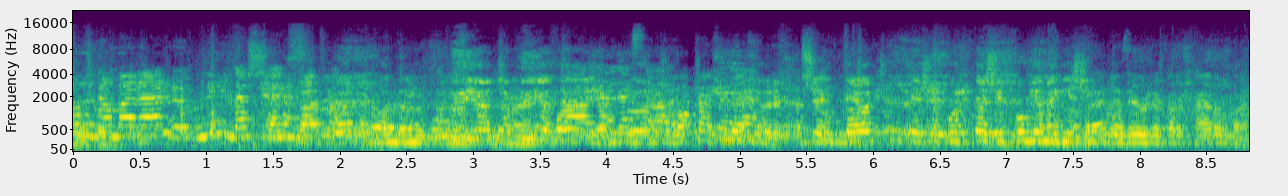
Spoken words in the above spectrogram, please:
Mondja már előbb, nézesek. Üljön, csak üljön, álljon! Tartsuk, és akkor tessék, fogja meg és Rendező Józsefváros háromnál?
